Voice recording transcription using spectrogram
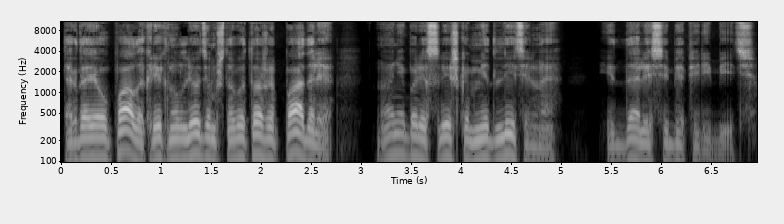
Тогда я упал и крикнул людям, чтобы тоже падали, но они были слишком медлительны и дали себя перебить.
